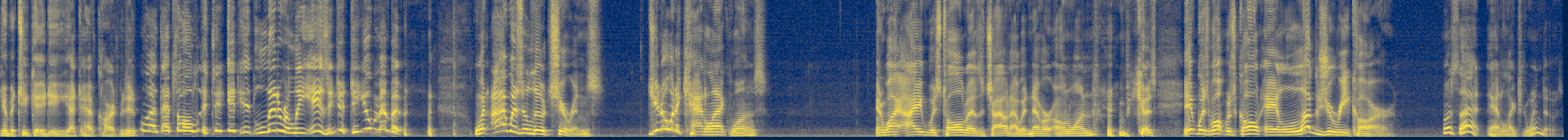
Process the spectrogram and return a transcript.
Yeah, but TKD, you have to have cars. But it, well, that's all. It, it, it literally is. It, do you remember when I was a little children's? Do you know what a Cadillac was? And why I was told as a child I would never own one? because it was what was called a luxury car. What's that? It had electric windows.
